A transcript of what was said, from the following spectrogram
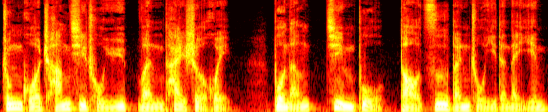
中国长期处于稳态社会、不能进步到资本主义的内因。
